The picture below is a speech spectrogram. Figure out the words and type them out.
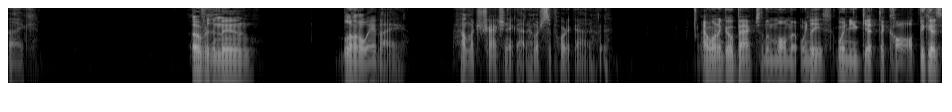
like over the moon, blown away by how much traction it got, how much support it got. I want to go back to the moment when you, when you get the call because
